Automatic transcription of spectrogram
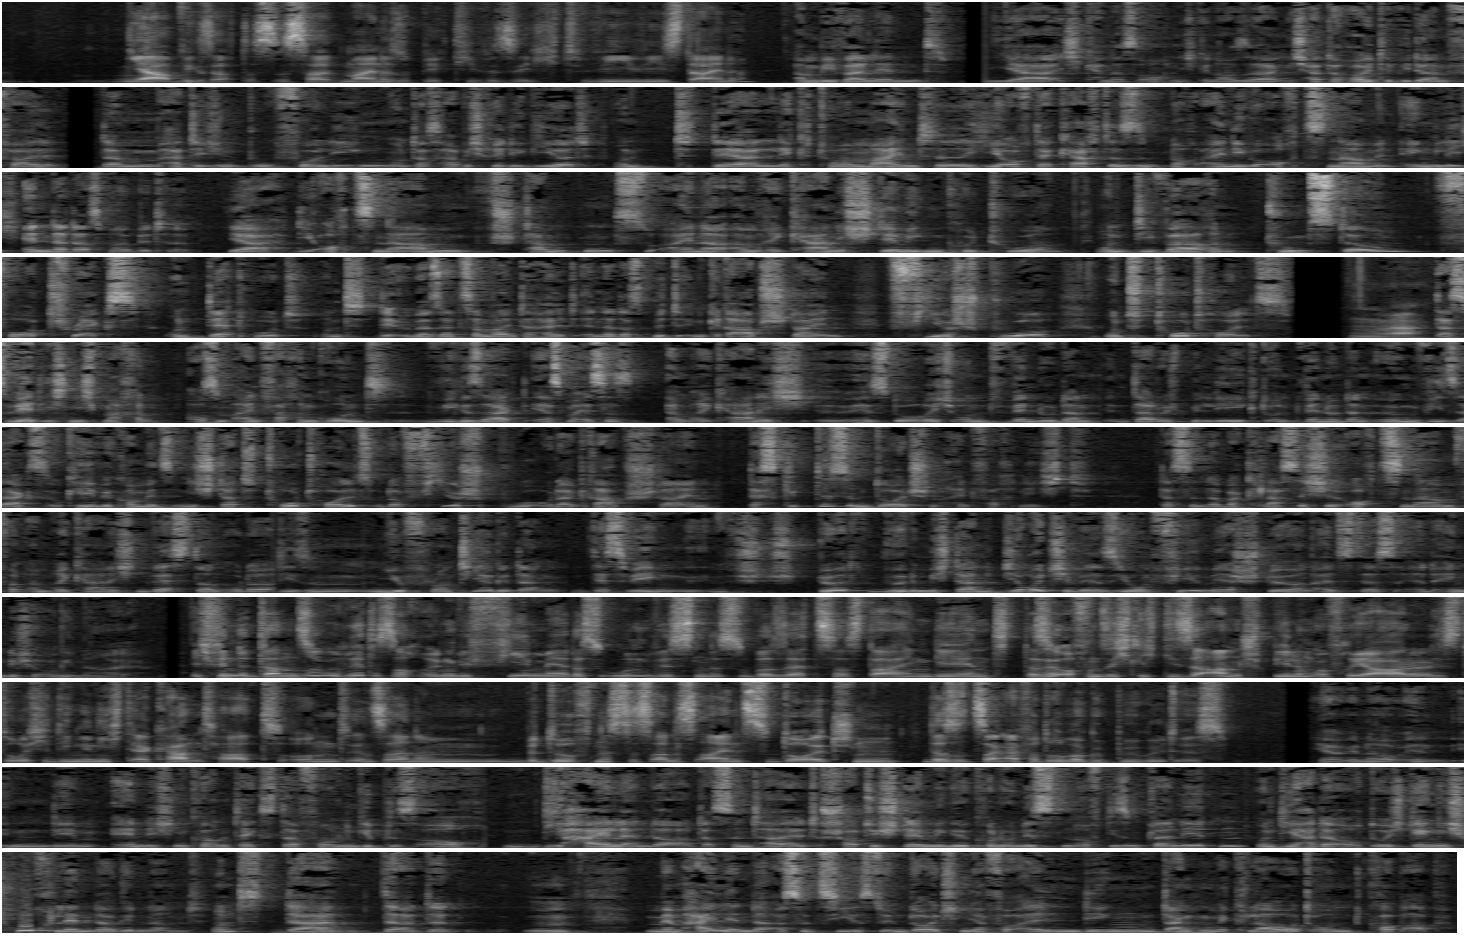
ja, wie gesagt, das ist halt meine subjektive Sicht. Wie, wie ist deine? Ambivalent. Ja, ich kann das auch nicht genau sagen. Ich hatte heute wieder einen Fall. Dann hatte ich ein Buch vorliegen und das habe ich redigiert. Und der Lektor meinte, hier auf der Karte sind noch einige Ortsnamen in Englisch. Änder das mal bitte. Ja, die Ortsnamen stammten zu einer amerikanischstämmigen Kultur und die waren Tombstone, Four Tracks und Deadwood. Und der Übersetzer meinte halt, änder das bitte in Grabstein, Vierspur und Totholz. Ja. Das werde ich nicht machen. Aus dem einfachen Grund. Wie gesagt, erstmal ist es amerikanisch äh, historisch und wenn du dann dadurch belegt und wenn du dann irgendwie sagst, okay, wir kommen jetzt in die Stadt Totholz oder Vierspur oder Grabstein, das gibt es im Deutschen einfach nicht. Das sind aber klassische Ortsnamen von amerikanischen Western oder diesem New Frontier-Gedanken. Deswegen stört, würde mich da die deutsche Version viel mehr stören als das englische Original. Ich finde, dann suggeriert es auch irgendwie viel mehr das Unwissen des Übersetzers dahingehend, dass er offensichtlich diese Anspielung auf reale historische Dinge nicht erkannt hat und in seinem Bedürfnis, das alles einzudeutschen, da sozusagen einfach drüber gebügelt ist. Ja, genau. In, in dem ähnlichen Kontext davon gibt es auch die Highlander. Das sind halt schottischstämmige Kolonisten auf diesem Planeten und die hat er auch durchgängig Hochländer genannt. Und da, da, da mit dem Highlander assoziierst du im Deutschen ja vor allen Dingen Duncan MacLeod und Cop Up.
